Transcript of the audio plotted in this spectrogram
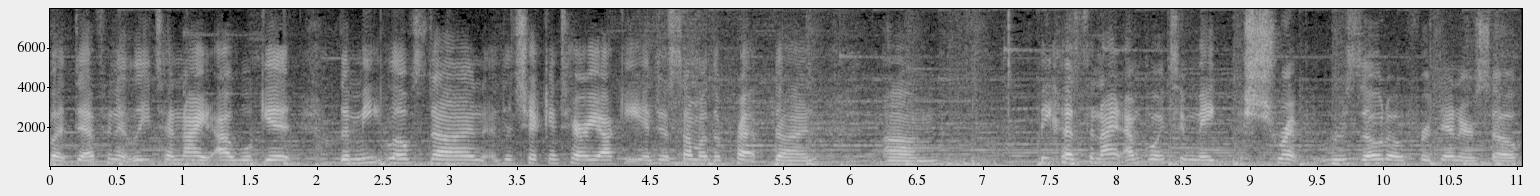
But definitely tonight I will get the meatloaves done, the chicken teriyaki, and just some of the prep done. Um, because tonight I'm going to make shrimp risotto for dinner so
